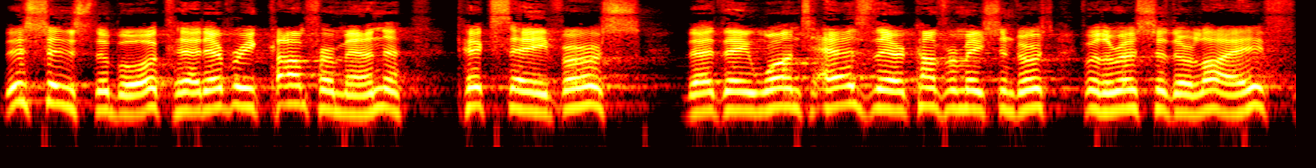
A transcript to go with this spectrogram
This is the book that every confirmand picks a verse that they want as their confirmation verse for the rest of their life.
